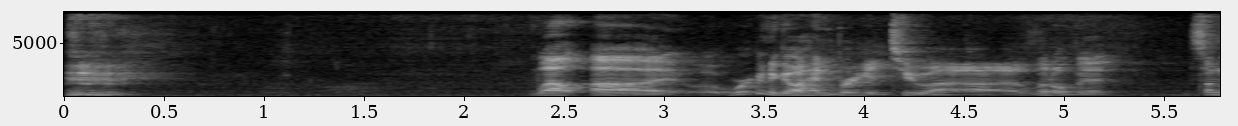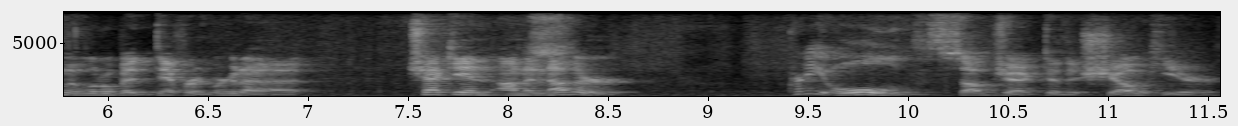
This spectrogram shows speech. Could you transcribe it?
well, uh, we're going to go ahead and bring it to a, a little bit, something a little bit different. We're going to check in on another pretty old subject of the show here.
